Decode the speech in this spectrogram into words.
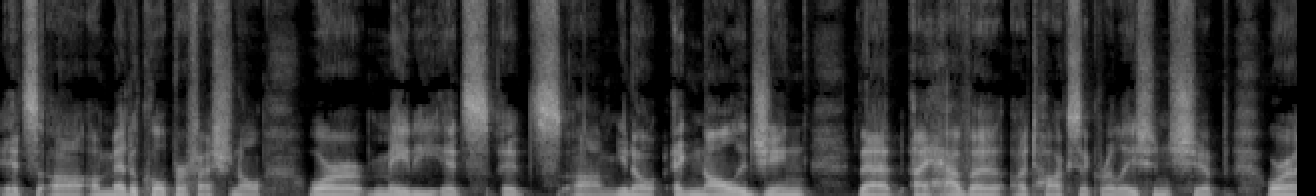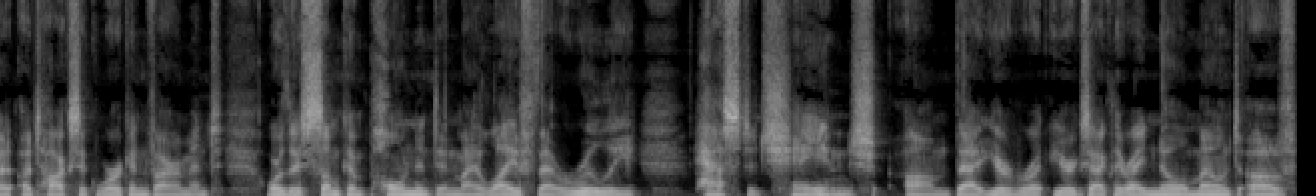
it's a, a medical professional, or maybe it's it's um, you know acknowledging that I have a, a toxic relationship or a, a toxic work environment, or there's some component in my life that really has to change. Um, that you're you're exactly right. No amount of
